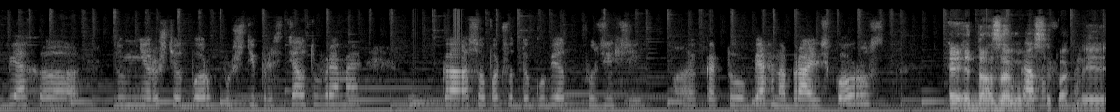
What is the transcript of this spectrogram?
бяха доминиращи отбор почти през цялото време. Сега се опитват да губят позиции. Както бяха набрали скорост, е, една загуба все пак, не е,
